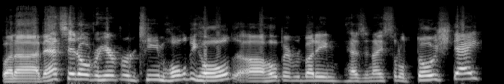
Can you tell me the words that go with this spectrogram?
But uh, that's it over here for Team Holdy Hold. Uh, hope everybody has a nice little Thursday.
